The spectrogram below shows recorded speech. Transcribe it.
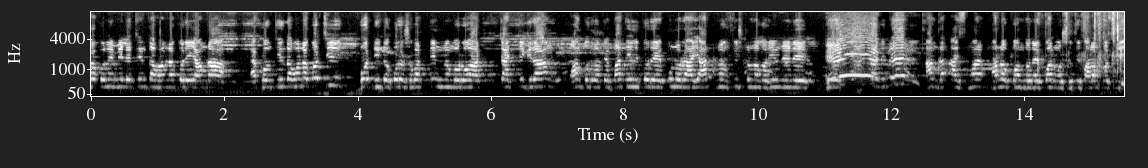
সকলে মিলে চিন্তা ভাবনা করে আমরা এখন চিন্তা ভাবনা করছি বর্ধিত পৌরসভার তিন নম্বর ওয়ার্ড চারটি গ্রাম অন্তর্গত বাতিল করে পুনরায় আট নং কৃষ্ণনগর ইউনিয়নে আমরা আজ মানববন্ধনের কর্মসূচি পালন করছি।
